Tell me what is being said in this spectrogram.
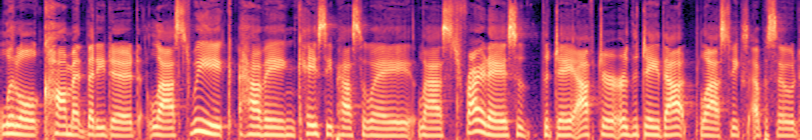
little comment that he did last week, having Casey pass away last Friday. So the day after, or the day that last week's episode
